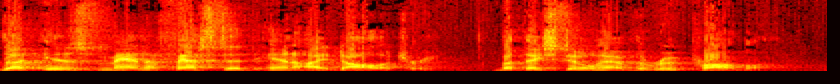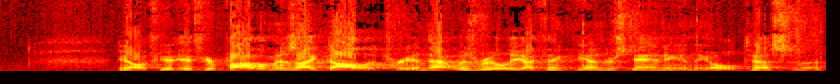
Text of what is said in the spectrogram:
that is manifested in idolatry, but they still have the root problem. You know, if, you, if your problem is idolatry, and that was really, I think, the understanding in the Old Testament,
